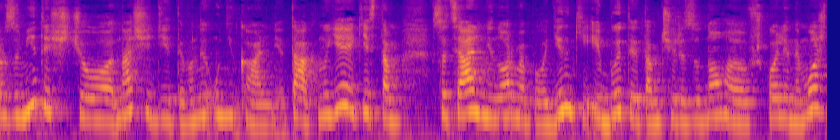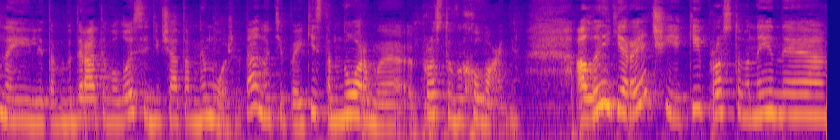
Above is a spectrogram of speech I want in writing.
розуміти, що наші діти вони унікальні. Так, ну є якісь там соціальні норми поведінки, і бити там через одного в школі не можна, і там видирати волосся дівчатам не може. Да? Ну, типу, якісь там норми просто виховання. Але є речі, які просто вони не.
